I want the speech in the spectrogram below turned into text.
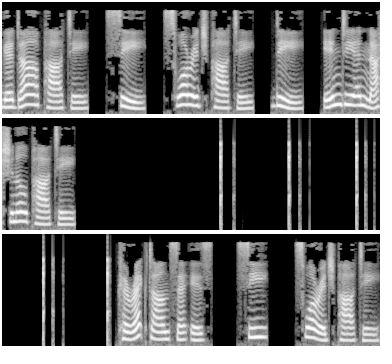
Ghadar Party. C. Swaraj Party. D. Indian National Party. Correct answer is C. Swaraj Party.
